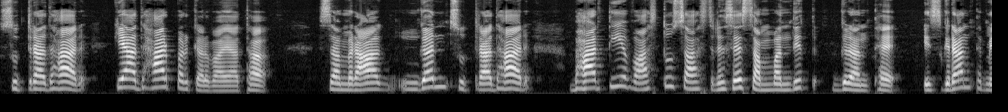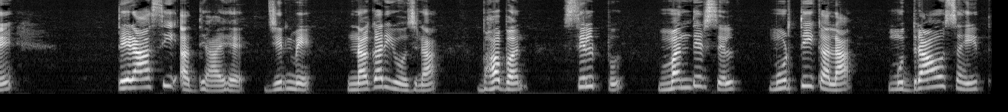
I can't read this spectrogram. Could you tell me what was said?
सूत्राधार के आधार पर करवाया था। सम्रागन सूत्राधार भारतीय वास्तुशास्त्र से संबंधित ग्रंथ है। इस ग्रंथ में तेरासी अध्याय है, जिनमें नगर योजना, भवन, शिल्प, मंदिर शिल्प मूर्तिकला मुद्राओं सहित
